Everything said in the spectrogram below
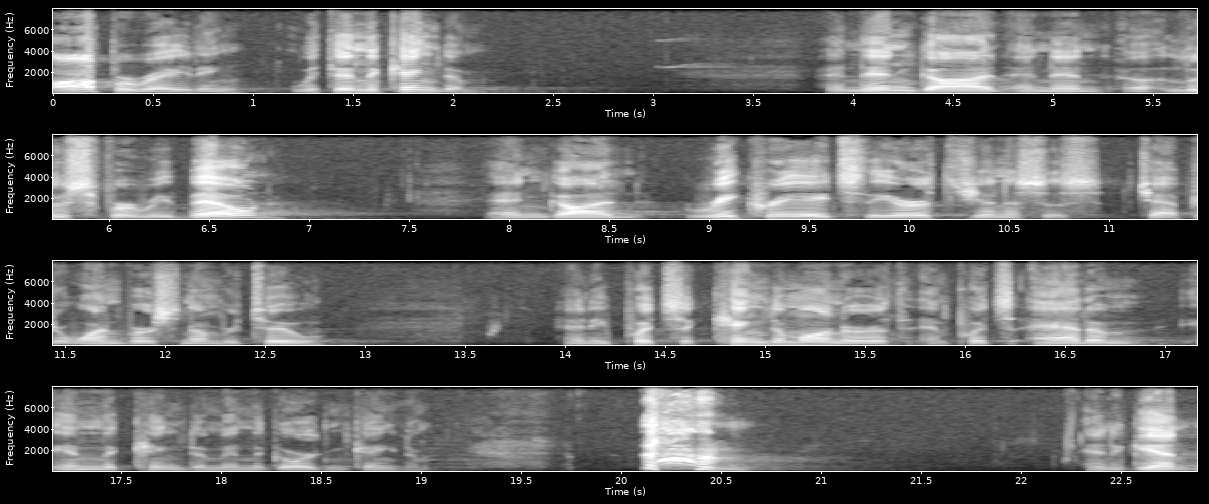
operating within the kingdom and then God, and then uh, Lucifer rebelled, and God recreates the earth, Genesis chapter 1, verse number 2. And he puts a kingdom on earth and puts Adam in the kingdom, in the garden kingdom. and again,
